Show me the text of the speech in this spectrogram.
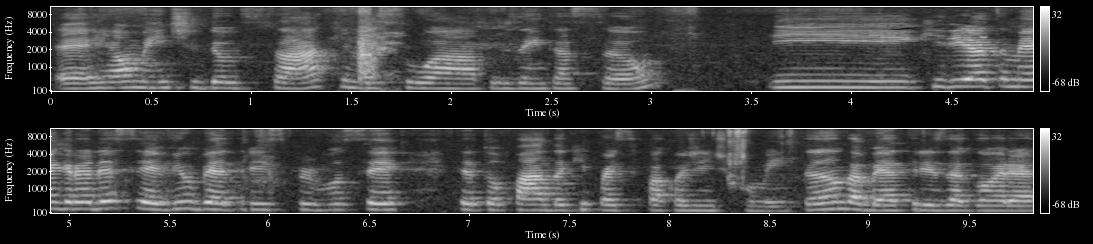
é, realmente deu destaque na sua apresentação. E queria também agradecer, viu, Beatriz, por você ter topado aqui participar com a gente comentando. A Beatriz agora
